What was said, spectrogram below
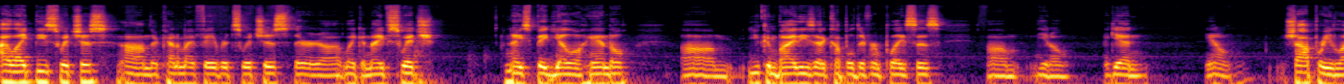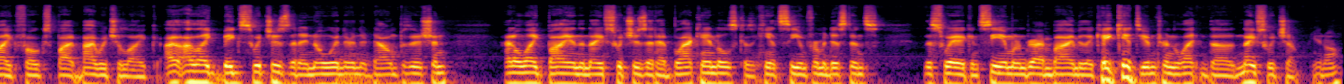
I like these switches. Um, they're kind of my favorite switches. They're uh, like a knife switch, nice big yellow handle. Um, you can buy these at a couple different places. Um, you know, again, you know, shop where you like, folks. Buy buy what you like. I, I like big switches that I know when they're in their down position. I don't like buying the knife switches that have black handles because I can't see them from a distance. This way I can see them when I'm driving by and be like, hey kids, you haven't turned the light, the knife switch up, you know?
